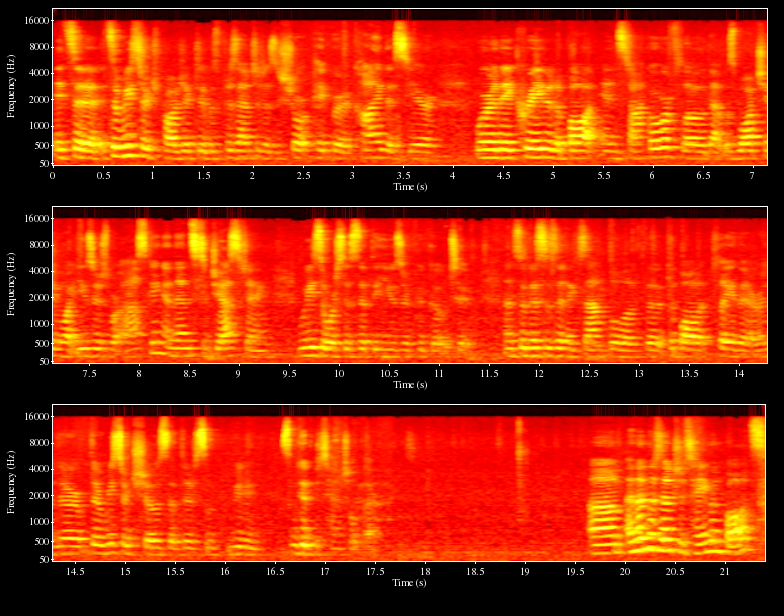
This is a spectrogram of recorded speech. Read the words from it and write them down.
It's a, it's a research project. It was presented as a short paper at CHI this year, where they created a bot in Stack Overflow that was watching what users were asking and then suggesting resources that the user could go to. And so this is an example of the, the bot at play there. And their, their research shows that there's some really some good potential there. Um, and then there's entertainment bots.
